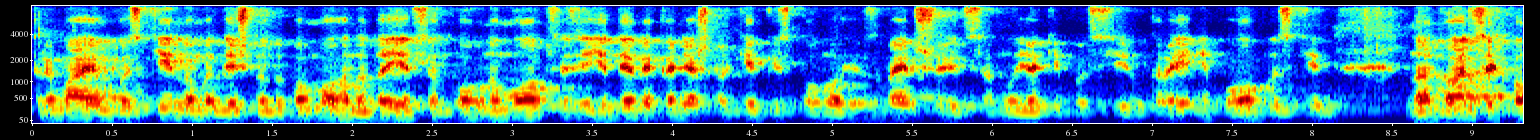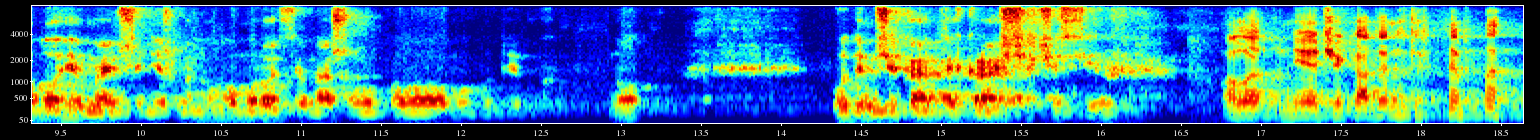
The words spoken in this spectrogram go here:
тримаємо постійно. Медична допомога надається в повному обсязі. Єдине, звісно, кількість пологів зменшується, ну як і по всій Україні, по області, на 20 пологів менше, ніж в минулому році в нашому пологовому будинку. Ну, будемо чекати кращих часів. Але ні, чекати не треба.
